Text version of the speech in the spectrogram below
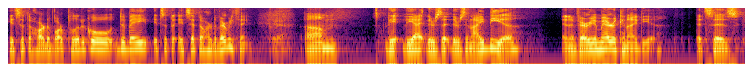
It's at the heart of our political debate. It's at the it's at the heart of everything. Yeah. Um, the the there's a, there's an idea, and a very American idea that says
